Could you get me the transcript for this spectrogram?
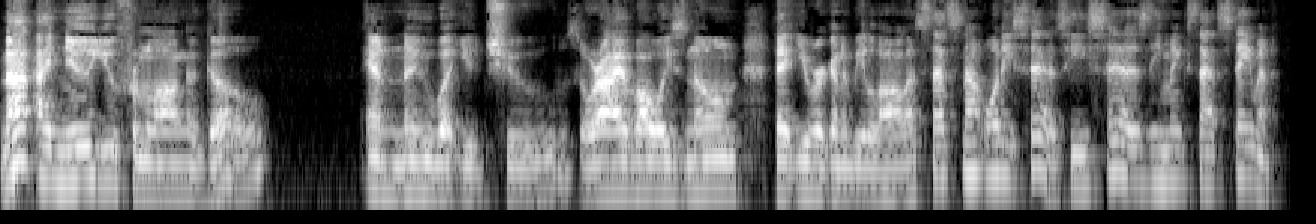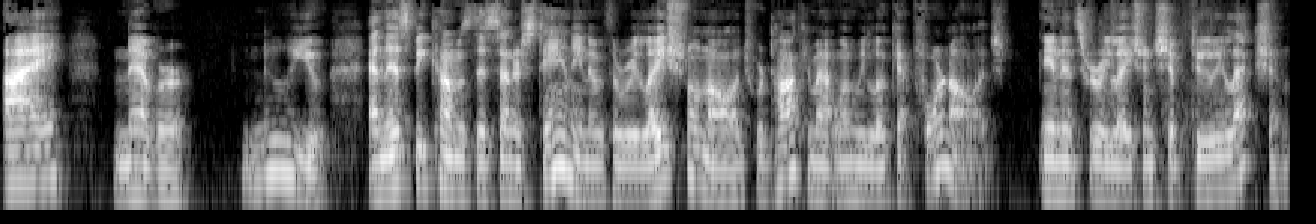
Not, I knew you from long ago and knew what you'd choose, or I have always known that you were going to be lawless. That's not what he says. He says, he makes that statement, I never knew you. And this becomes this understanding of the relational knowledge we're talking about when we look at foreknowledge in its relationship to election.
